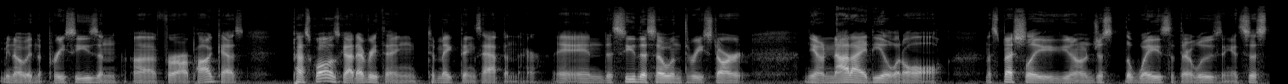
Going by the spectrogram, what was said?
you know, in the preseason uh, for our podcast, Pasquale's got everything to make things happen there. And to see this 0 3 start, you know, not ideal at all especially you know just the ways that they're losing. It's just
